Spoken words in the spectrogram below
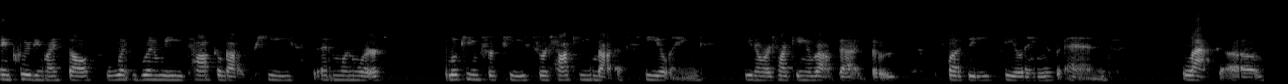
including myself, when, when we talk about peace and when we're looking for peace, we're talking about a feeling. You know, we're talking about that those fuzzy feelings and lack of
